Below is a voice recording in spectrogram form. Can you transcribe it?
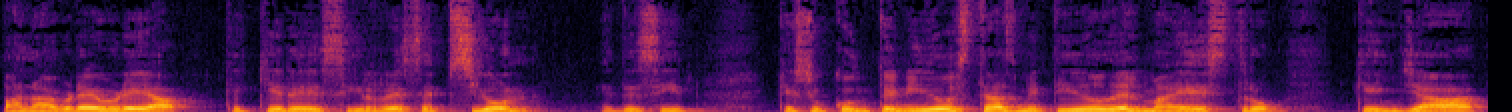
palabra hebrea que quiere decir recepción, es decir, que su contenido es transmitido del maestro, quien ya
